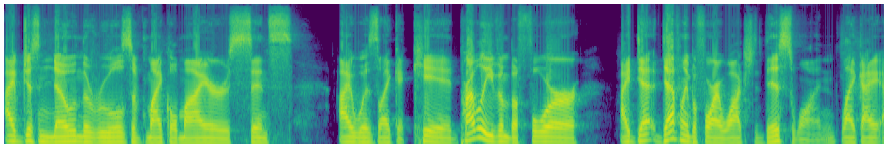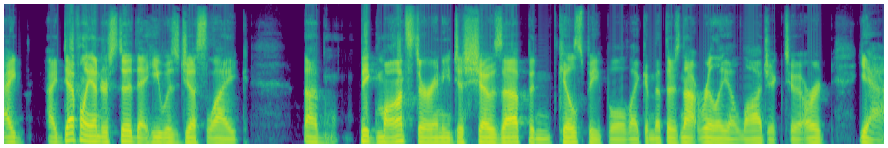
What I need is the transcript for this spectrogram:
I've just known the rules of Michael Myers since I was like a kid, probably even before I de- definitely before I watched this one. Like I, I I definitely understood that he was just like a big monster and he just shows up and kills people like and that there's not really a logic to it or yeah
